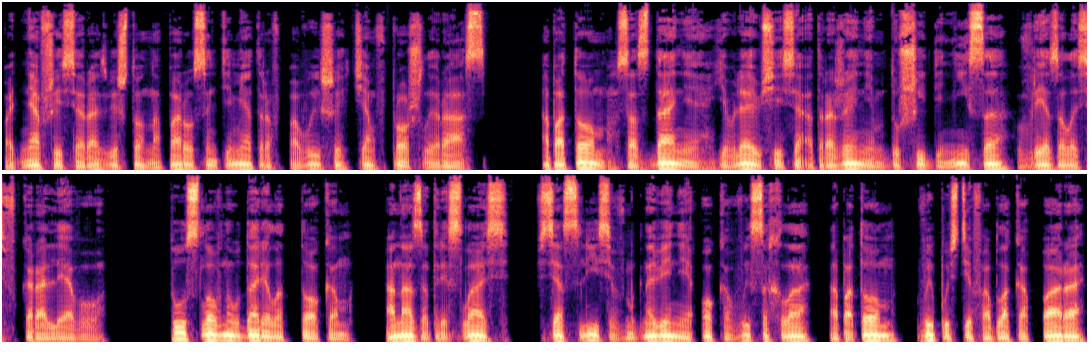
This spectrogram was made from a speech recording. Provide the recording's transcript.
поднявшийся разве что на пару сантиметров повыше, чем в прошлый раз. А потом создание, являющееся отражением души Дениса, врезалось в королеву. ту словно ударило током. Она затряслась, вся слизь в мгновение ока высохла, а потом, выпустив облака пара,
